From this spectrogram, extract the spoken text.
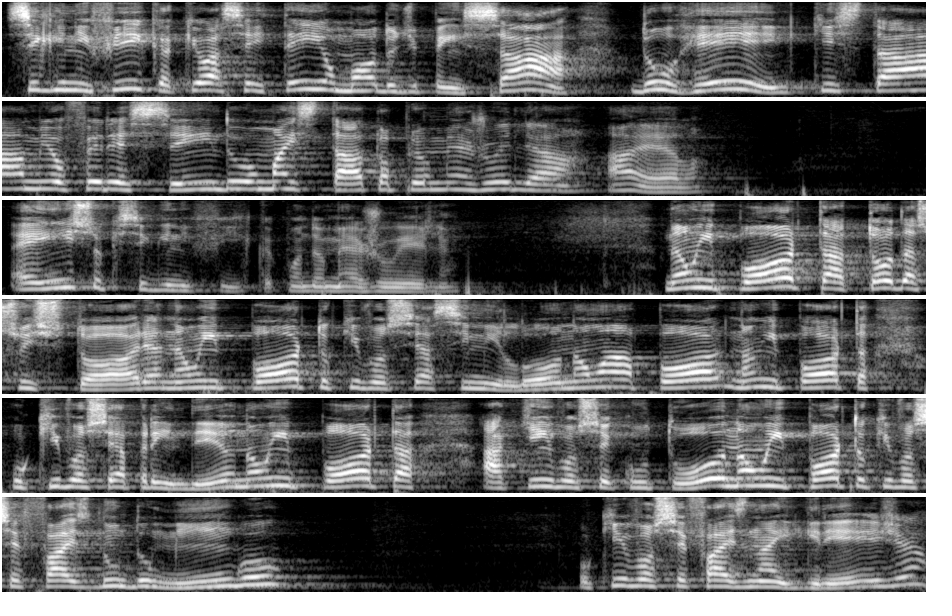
Significa que eu aceitei o modo de pensar do rei que está me oferecendo uma estátua para eu me ajoelhar a ela. É isso que significa quando eu me ajoelho. Não importa toda a sua história, não importa o que você assimilou, não, não importa o que você aprendeu, não importa a quem você cultuou, não importa o que você faz no domingo, o que você faz na igreja.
